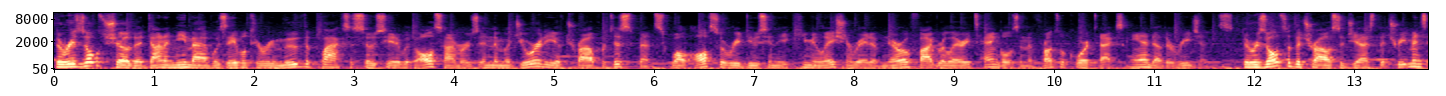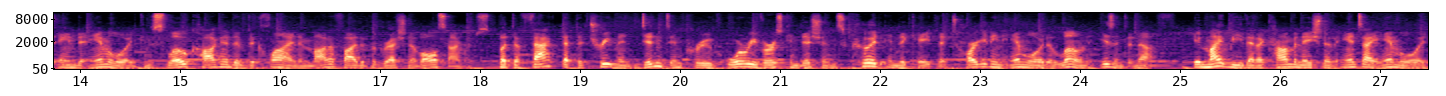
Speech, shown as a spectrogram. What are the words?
The results show that donanemab was able to remove the plaques associated with Alzheimer's in the majority of trial participants, while also reducing the accumulation rate of neurofibrillary tangles in the frontal cortex and other regions. The results of the trial suggest that treatments aimed at amyloid can slow cognitive decline and modify the progression of Alzheimer's. But the fact that the treatment didn't improve or reverse conditions could indicate that targeting amyloid alone isn't enough. It might be that a combination of anti-amyloid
